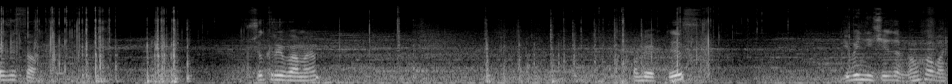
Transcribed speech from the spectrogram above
Także co? Przykrywamy obiektyw i będziecie ze mną chować.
